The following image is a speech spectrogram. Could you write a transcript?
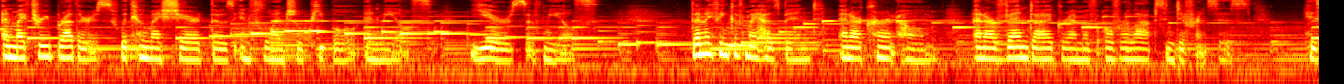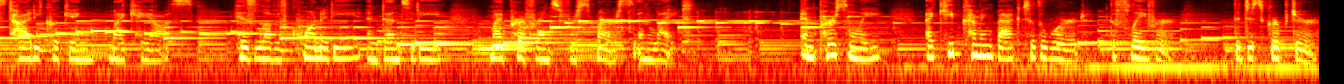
and my three brothers with whom I shared those influential people and meals, years of meals. Then I think of my husband and our current home and our Venn diagram of overlaps and differences. His tidy cooking, my chaos, his love of quantity and density, my preference for sparse and light. And personally, I keep coming back to the word, the flavor, the descriptor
